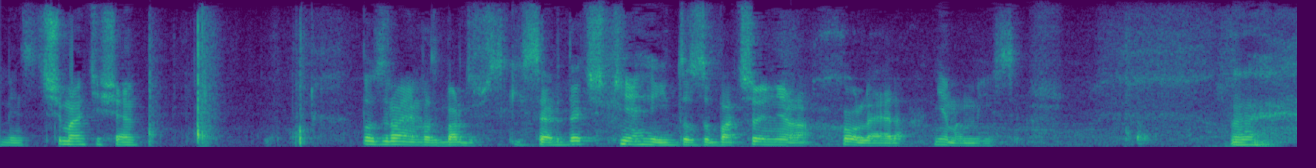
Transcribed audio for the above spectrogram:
więc trzymajcie się. Pozdrawiam Was bardzo wszystkich serdecznie i do zobaczenia. Cholera, nie mam miejsca już. Ech.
